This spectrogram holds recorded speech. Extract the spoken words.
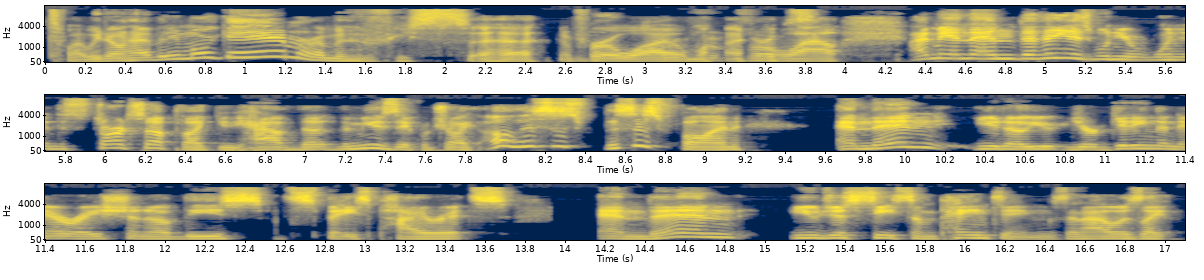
that's why we don't have any more Gamera movies uh, for a while. for, for- for a while. I mean, and the thing is, when you're when it starts up, like you have the the music, which you're like, oh, this is this is fun, and then you know you're, you're getting the narration of these space pirates, and then you just see some paintings, and I was like,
